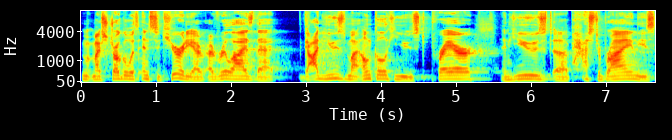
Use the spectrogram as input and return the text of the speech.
my struggle with insecurity, I, I realize that God used my uncle, He used prayer, and He used uh, Pastor Brian. These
